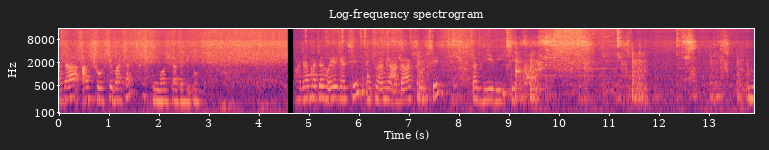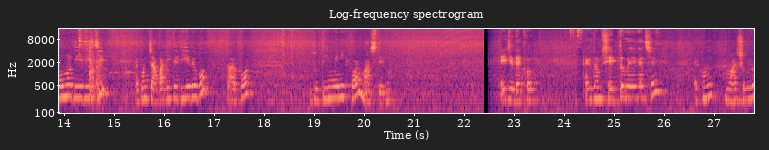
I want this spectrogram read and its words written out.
আদা আর সর্ষে বাটা, এই মশলাটা দেবো। ভাজা ভাজা হয়ে গেছে, এখন আমি আদা আর সর্ষেটা দিয়ে দিয়েছি। নুনও দিয়ে দিয়েছি। এখন চাপাটিতে দিয়ে দেব। তারপর দু তিন মিনিট পর মাছ দেব। এই যে দেখো, একদম সেদ্ধ হয়ে গেছে। এখন মাছগুলো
